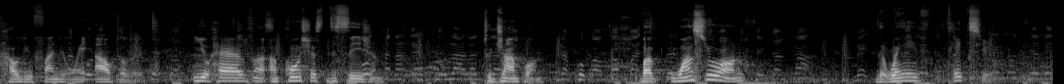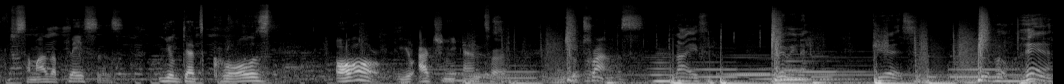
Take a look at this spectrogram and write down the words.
how do you find your way out of it? You have a, a conscious decision to jump on. But once you're on, the wave takes you to some other places. You get close or you actually enter into trance. life criminal kids people here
